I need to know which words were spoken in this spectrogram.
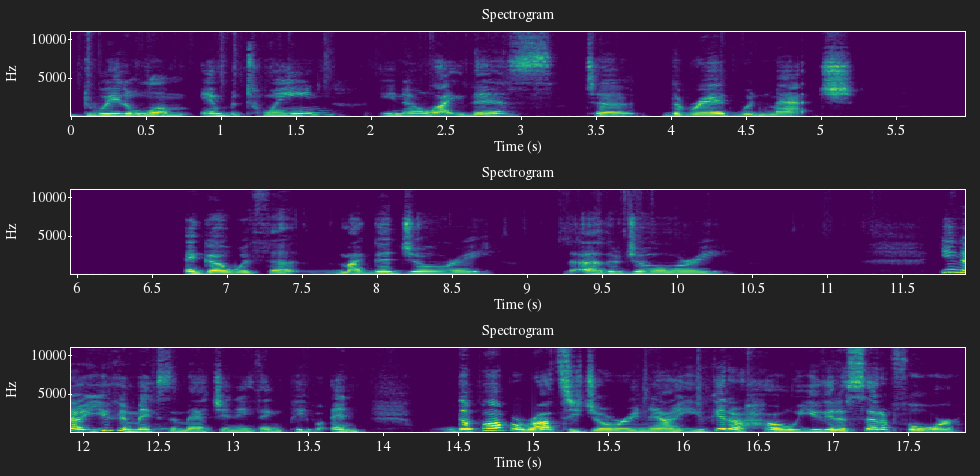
dweedle them in between, you know, like this to the red would match and go with the my good jewelry, the other jewelry. You know, you can mix and match anything, people. And the paparazzi jewelry now, you get a whole, you get a set of four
